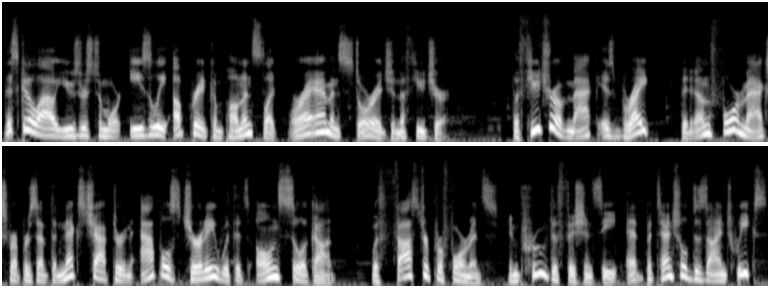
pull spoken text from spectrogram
This could allow users to more easily upgrade components like RAM and storage in the future. The future of Mac is bright. The M4 Macs represent the next chapter in Apple's journey with its own silicon. With faster performance, improved efficiency, and potential design tweaks,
